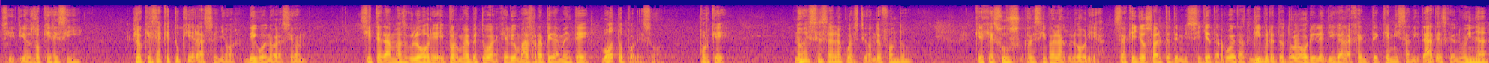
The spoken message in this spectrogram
Si Dios lo quiere, sí. Lo que sea que tú quieras, Señor, digo en oración si te da más gloria y promueve tu evangelio más rápidamente, voto por eso. Porque ¿no es esa la cuestión de fondo? Que Jesús reciba la gloria, sea que yo salte de mi silla de ruedas libre de dolor y le diga a la gente que mi sanidad es genuina,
